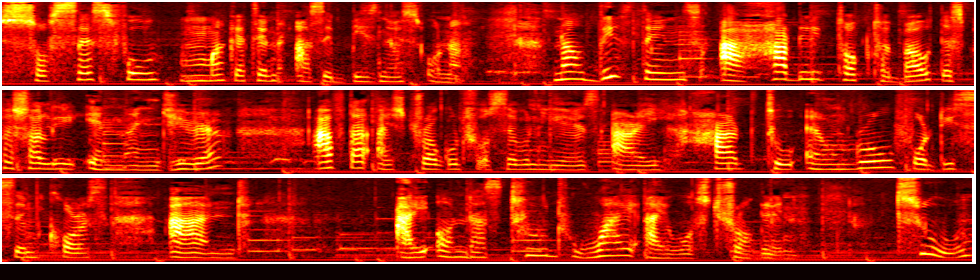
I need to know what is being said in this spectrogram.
successful marketing as a business owner. Now, these things are hardly talked about, especially in Nigeria. After I struggled for seven years, I had to enroll for this same course and I understood why I was struggling. Two,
